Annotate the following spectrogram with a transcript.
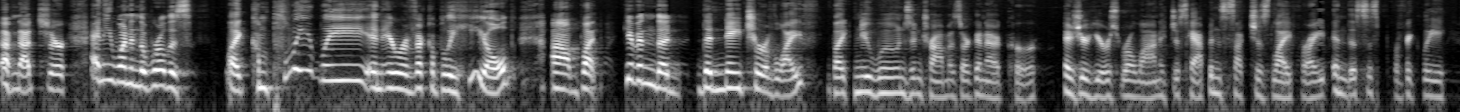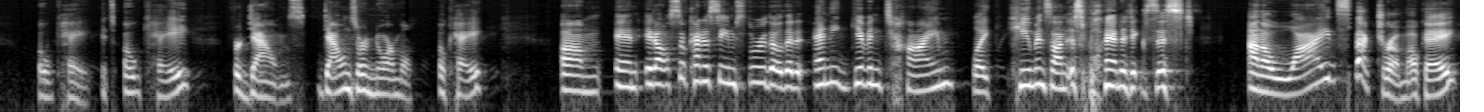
I'm not sure anyone in the world is like completely and irrevocably healed. Uh, but given the the nature of life, like new wounds and traumas are going to occur as your years roll on. It just happens. Such as life, right? And this is perfectly okay. It's okay for downs. Downs are normal. Okay. Um, and it also kind of seems through though that at any given time, like humans on this planet exist on a wide spectrum, okay,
